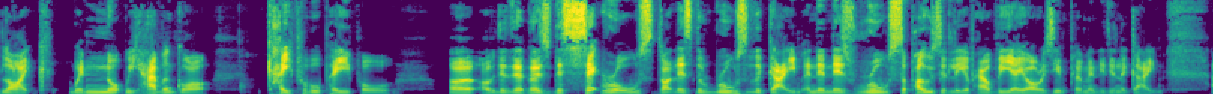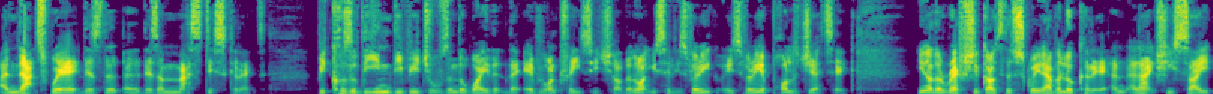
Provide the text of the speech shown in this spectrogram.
like we're not. We haven't got capable people. Uh, uh, there- there- there's there's set rules, like there's the rules of the game, and then there's rules supposedly of how VAR is implemented in the game, and that's where there's the uh, there's a mass disconnect because of the individuals and the way that, that everyone treats each other. And like you said, it's very it's very apologetic. You know, the ref should go to the screen, have a look at it, and, and actually say,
